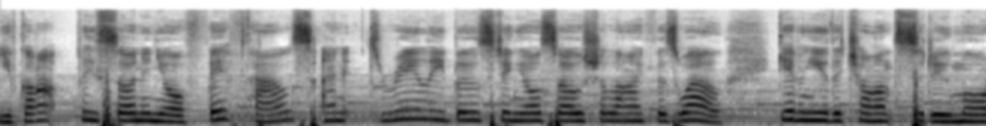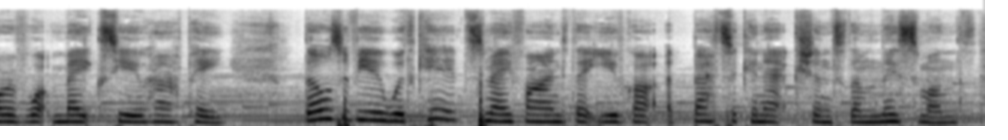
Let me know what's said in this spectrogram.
You've got the sun in your fifth house, and it's really boosting your social life as well, giving you the chance to do more of what makes you happy. Those of you with kids may find that you've got a better connection to them this month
